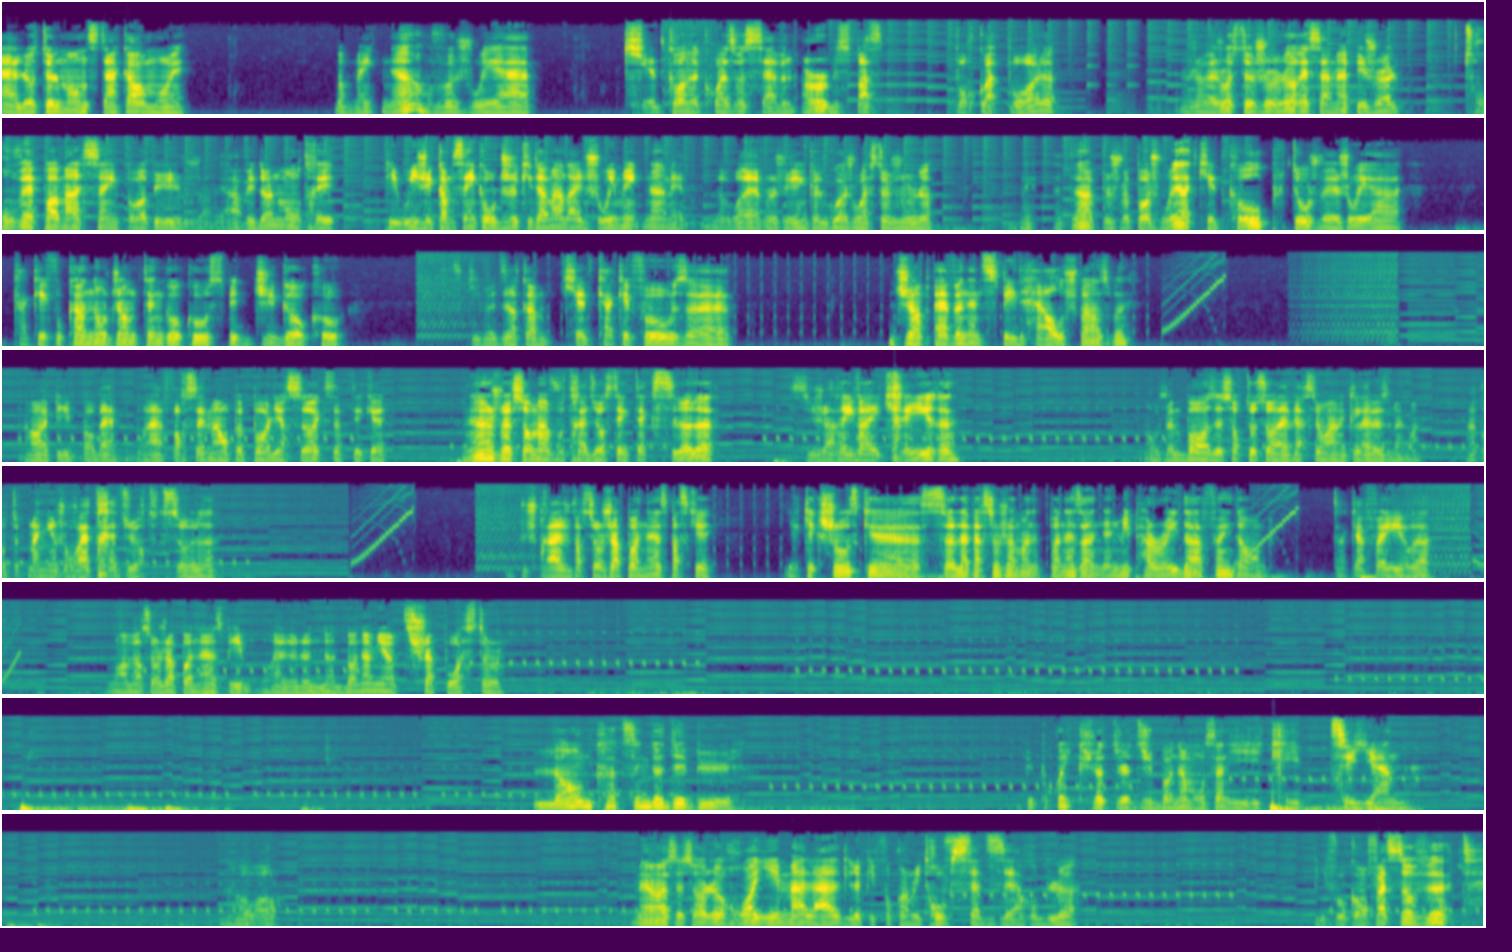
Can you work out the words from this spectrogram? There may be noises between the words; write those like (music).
Ah là, tout le monde, c'est encore moins. Bon, maintenant, on va jouer à Kid Corner Quest for Seven Herbs. Parce... Pourquoi pas, là? J'avais joué à ce jeu-là récemment, puis je le trouvais pas mal sympa, puis j'avais envie de le montrer. Puis oui, j'ai comme 5 autres jeux qui demandent à être joués maintenant, mais ouais, j'ai rien que le goût à jouer à ce jeu-là. Mais attends, je veux pas jouer à Kid Cole, plutôt je vais jouer à Kakefuka no Jump Tengoku Speed Jigoku. Ce qui veut dire comme Kid Kakefu's euh, Jump Heaven and Speed Hell, je pense, ben. Ouais, pis bon ben, ouais, forcément, on peut pas lire ça, excepté que non, je vais sûrement vous traduire ces textes-là, là. Si j'arrive à écrire. Hein. je vais me baser surtout sur la version anglaise, mais ouais. De toute manière, j'aurai à traduire tout ça, là. puis je prends la version japonaise parce que... Il y a quelque chose que... Ça, la version japonaise a un ennemi parade à la fin, donc... Tant qu'à faire, là en version japonaise, puis notre bonhomme il a un petit chapeau Long cutscene de début. Puis pourquoi il clotte du bonhomme au sein, il écrit Tian? Mais ouais, c'est ça, le roi est malade, là, pis faut qu'on lui trouve cette herbe, là. Pis faut qu'on fasse ça vite.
